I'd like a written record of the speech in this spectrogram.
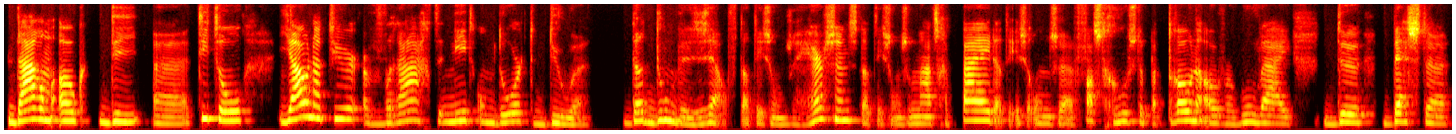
daarom ook die uh, titel Jouw natuur vraagt niet om door te duwen. Dat doen we zelf. Dat is onze hersens, dat is onze maatschappij, dat is onze vastgeroeste patronen over hoe wij de beste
